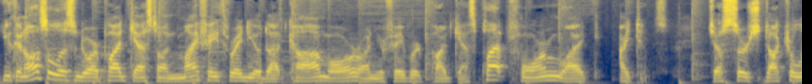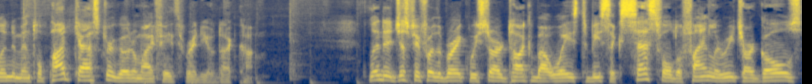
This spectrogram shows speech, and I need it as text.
You can also listen to our podcast on myfaithradio.com or on your favorite podcast platform like iTunes. Just search Dr. Linda Mintle Podcast or go to myfaithradio.com. Linda, just before the break, we started talking about ways to be successful to finally reach our goals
